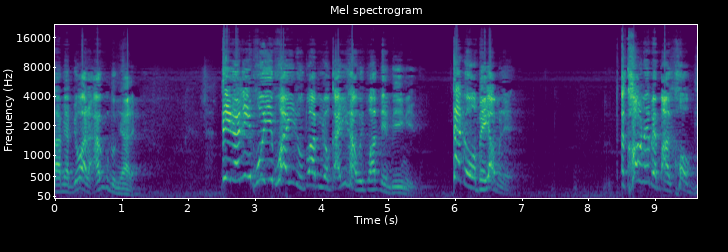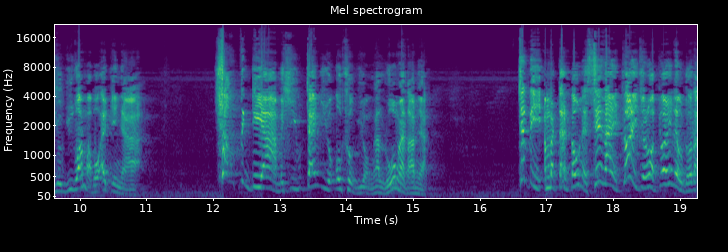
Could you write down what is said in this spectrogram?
သားများပြောရတာအာကိုတို့များတယ်တေရလေးဖိုးကြီးဖွားကြီးတို့သွားပြီးတော့ကာကြီးခါဝေးသွားတင်ပေးနေတယ်တက်တော်ဘယ်ရောက်မလဲအခေါင်းနဲ့ပဲပါခေါ်ယူယူသွားမှာပေါ့အဲ့ပညာက စောင့်တိတရားမရှိဘူးတိုင်းပြည်ကိုအုပ်ချုပ်ပြီးတော့ငါလိုးငါသားများစက်ပြီးအမတန်တုံးနဲ့စဉ်းစားရင်ပြောရင်ကျွန်တော်ကပြောရင်းလည်းဒေါသ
